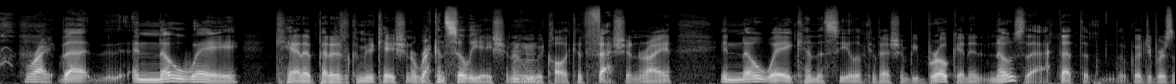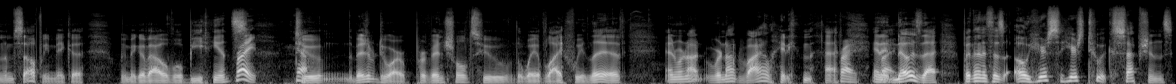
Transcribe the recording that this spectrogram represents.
right. that in no way can a penitential communication or reconciliation, mm-hmm. or we mm-hmm. would call it confession, right? In no way can the seal of confession be broken, and it knows that that the, the clergy person himself we make a we make a vow of obedience, right. To yeah. the bishop, to our provincial, to the way of life we live, and we're not we're not violating that, right? And right. it knows that, but then it says, "Oh, here's here's two exceptions,"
